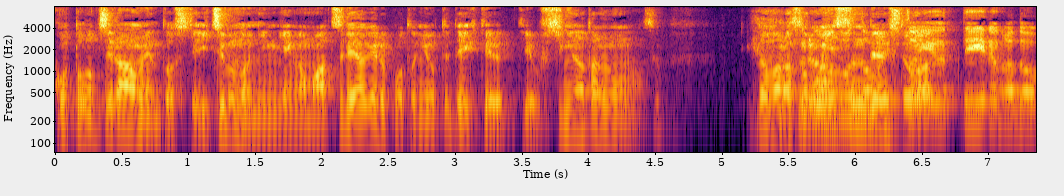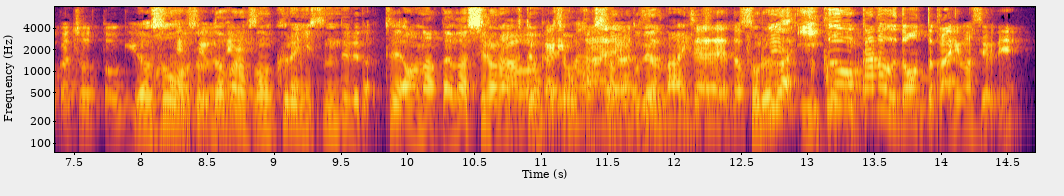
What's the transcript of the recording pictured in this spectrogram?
ご当地ラーメンとして一部の人間が祭り上げることによってできてるっていう不思議な食べ物なんですよ。だからそこに住んでる人が言っていいのかどうかちょっと疑いや、問ですよね。そうなんですよ。だからその呉に住んでるってあなたが知らなくても別におかしなことではないんです。それがいいこと福。岡のうどんとかありますよね。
